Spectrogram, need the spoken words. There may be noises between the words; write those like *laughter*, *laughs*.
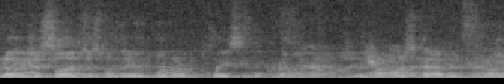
no, just like, just when they when they're placing the crown. The crown kind of in front.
